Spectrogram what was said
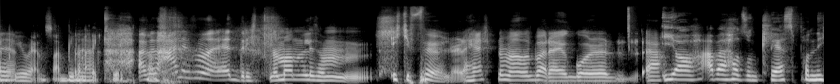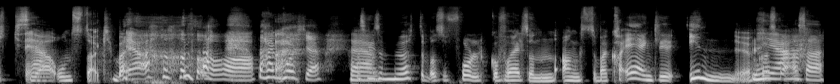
appearance. Jeg bryr meg litt kul. Det er litt sånn dritt når man liksom ikke føler det helt. Når man bare går Ja. Ja, jeg bare hadde sånn klespanikk siden Ja. onsdag. Bare, Ja. det her går ikke. Jeg skal liksom møte masse folk og få helt sånn angst. Og bare, hva er egentlig inn nå? Hva skal, Ja. altså,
